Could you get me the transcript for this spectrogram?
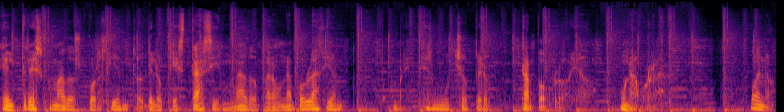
el 3,2% de lo que está asignado para una población, hombre, es mucho, pero tampoco lo veo una burrada. Bueno,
